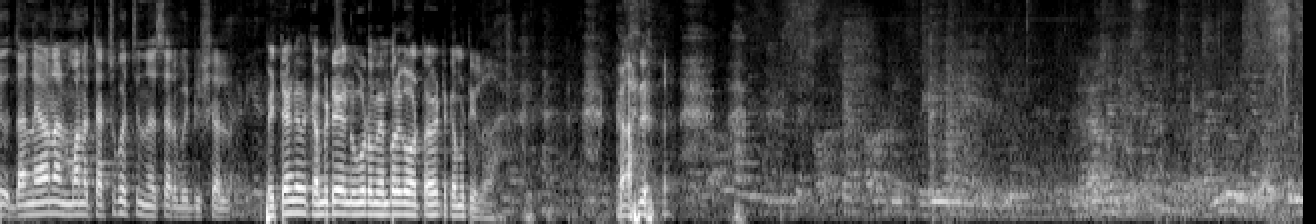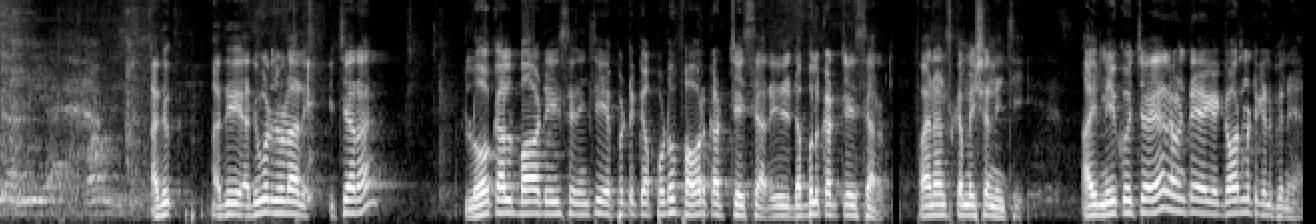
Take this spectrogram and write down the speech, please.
దాన్ని ఏమన్నా మొన్న చర్చకు వచ్చిందా సార్ వీటి విషయాల్లో పెట్టాం కదా కమిటీ నువ్వు కూడా మెంబర్గా ఉంటావు కమిటీలో? కాదు. అది అది అది కూడా చూడాలి. ఇచ్చారా? లోకల్ బాడీస్ నుంచి ఎప్పటికప్పుడు పవర్ కట్ చేశారు. ఇది డబ్బులు కట్ చేశారు ఫైనాన్స్ కమిషన్ నుంచి. అవి మీకు వచ్చాయా లేకుంటే గవర్నమెంట్కి వెళ్ళిపోయినాయా?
